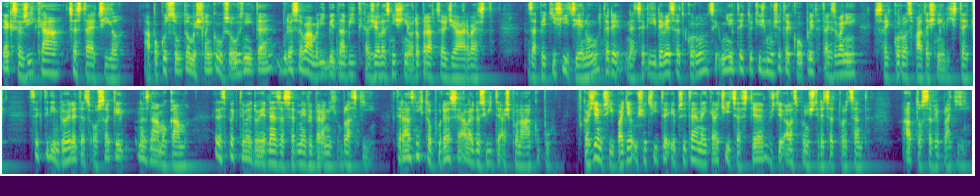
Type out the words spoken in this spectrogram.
Jak se říká, cesta je cíl. A pokud s touto myšlenkou souzníte, bude se vám líbit nabídka železničního dopravce JR West. Za 5000 jenů, tedy necelých 900 korun, si u něj teď totiž můžete koupit tzv. Saikoro sváteční lístek, se kterým dojedete z Osaky neznámo kam, respektive do jedné ze sedmi vybraných oblastí. Která z nich to bude, se ale dozvíte až po nákupu. V každém případě ušetříte i při té nejkratší cestě vždy alespoň 40%. A to se vyplatí.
